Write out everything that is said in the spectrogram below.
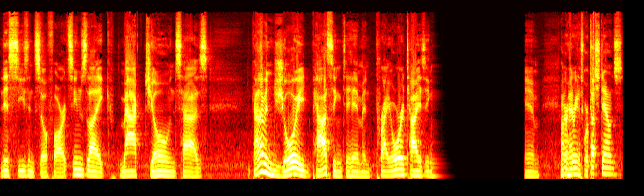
this season so far. It seems like Mac Jones has kind of enjoyed passing to him and prioritizing him. Hunter Henry has scored touchdowns.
